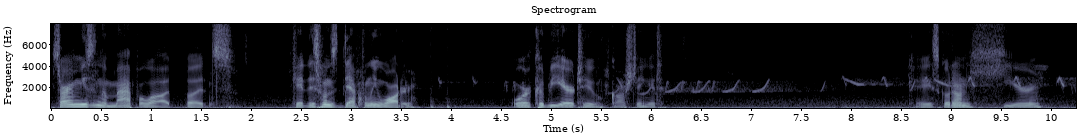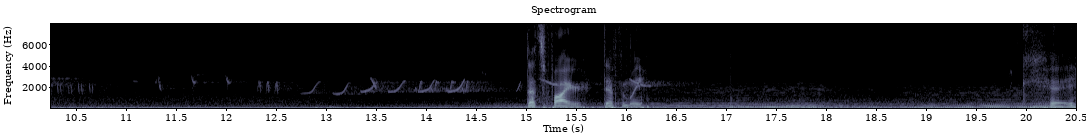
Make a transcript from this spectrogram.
Sorry I'm using the map a lot, but... Okay, this one's definitely water. Or it could be air too. Gosh dang it. Okay, let's go down here. That's fire, definitely. Okay.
